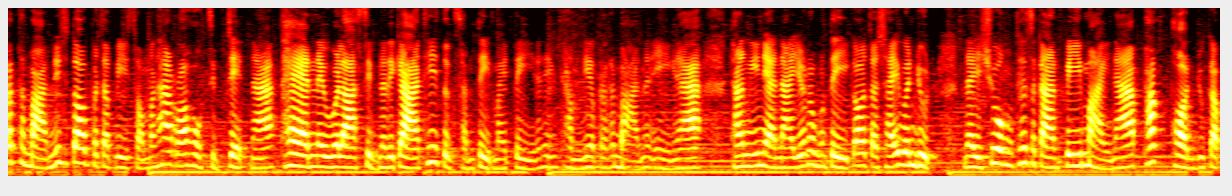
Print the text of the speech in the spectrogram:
รัฐบาลดิจิทัลประจำปี 2567 นะแทนในเวลา 10 นาฬิกาที่ตึกสันติไมตรีนะที่ทำเนียบรัฐบาลนั่นเองนะทั้งนี้เนี่ยนายกรัฐมนตรีก็จะใช้วันหยุดในช่วงเทศกาลปีใหม่นะพักผ่อนอยู่กับ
